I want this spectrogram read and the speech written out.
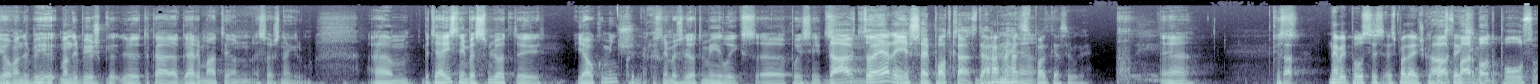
jo man ir, biju, man ir bijuši tā gari mati, un es vairs negribu. Um, bet jā, īstenībā esmu ļoti jaukumiņš. Īstenībā esmu ļoti mīlīgs uh, puisītis. Dāvid, tu arī esi šai podkāstā. Tā nāc Jā. podkāstā. Jā. Kas, Nē, bet plus es, es pateikšu, ka Dāvid pārbauda pulsu.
